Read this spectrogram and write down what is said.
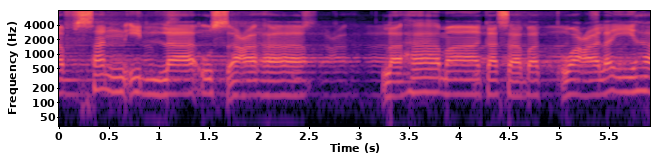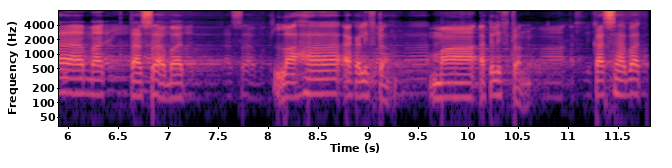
নাফসান ইল্লা উসআহা। লাহা মা কাসাবাত ওয়া আলাইহা মাকতাসাবাত। লাহা আকালিফটান মা আকালিফটান কাসাবাত,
